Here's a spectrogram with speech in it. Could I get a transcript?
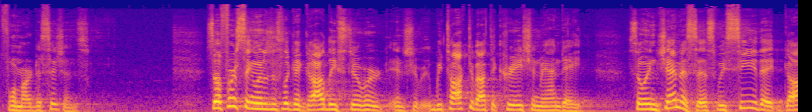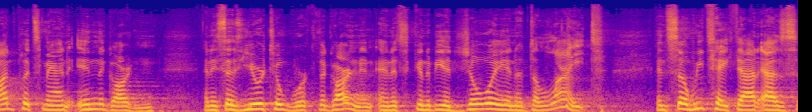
form our decisions. So, first thing, we'll just look at godly stewardship. We talked about the creation mandate. So, in Genesis, we see that God puts man in the garden, and he says, You are to work the garden, and, and it's going to be a joy and a delight. And so, we take that as,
